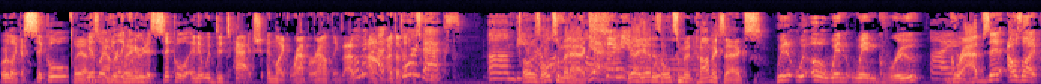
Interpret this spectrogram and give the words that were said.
or like a sickle. Oh, yeah, he had this like he hammer like thing. carried a sickle and it would detach and like wrap around things. I, oh my I, don't know, god, I thought that was Thor's cool. axe. Um, the Oh, his other ultimate awesome axe. Yeah. cameo. Yeah, he had his ultimate comics axe. When, when- oh, when when Groot I- grabs it, I was like,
